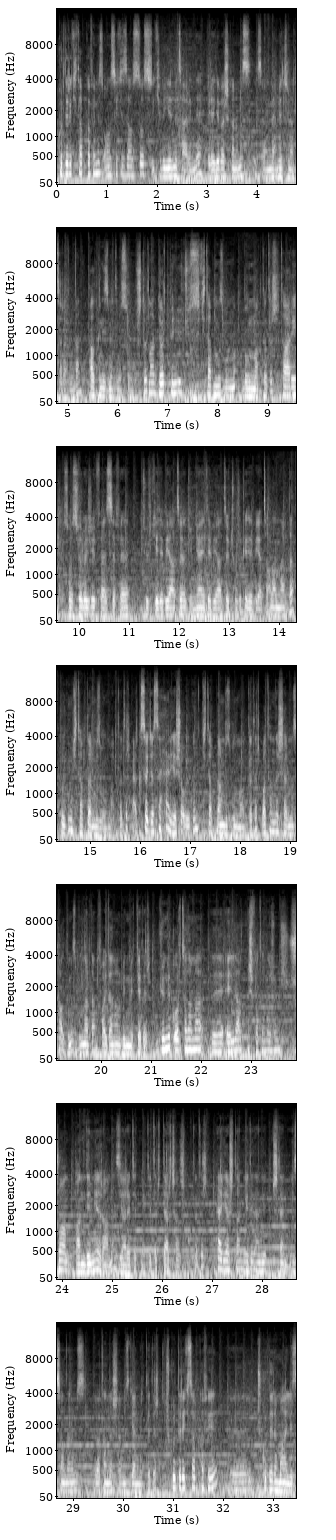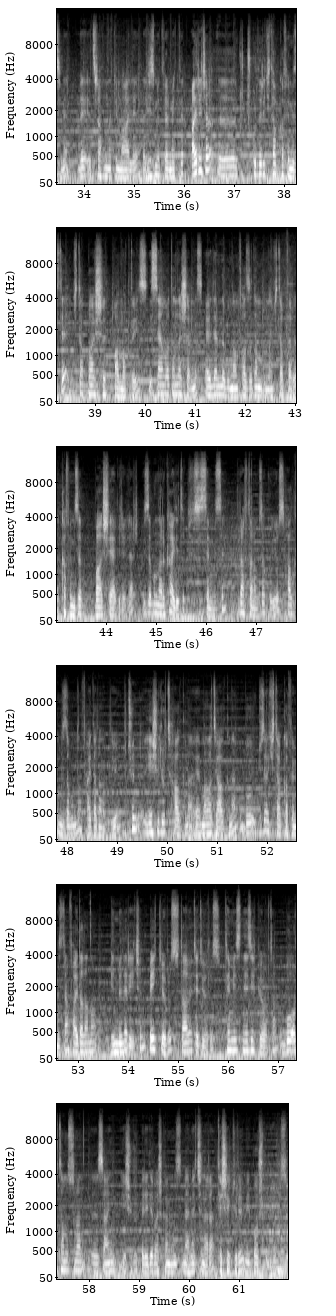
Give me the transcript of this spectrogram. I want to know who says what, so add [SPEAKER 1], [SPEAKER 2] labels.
[SPEAKER 1] Çukurdere Kitap Kafemiz 18 Ağustos 2020 tarihinde Belediye Başkanımız Sayın Mehmet Çınar tarafından halkın hizmetine sunulmuştur. Ama 4300 kitabımız bulunma- bulunmaktadır. Tarih, sosyoloji, felsefe, Türk edebiyatı, dünya edebiyatı, çocuk edebiyatı alanlarda uygun kitaplarımız bulunmaktadır. Yani kısacası her yaşa uygun kitaplarımız bulunmaktadır. Vatandaşlarımız, halkımız bunlardan faydalanabilmektedir. Günlük ortalama e, 50-60 vatandaşımız şu an pandemiye rağmen ziyaret etmektedir, ders çalışmaktadır. Her yaştan 7'den 70'ten insanlarımız, vatandaşlarımız gelmektedir. Çukurdere Kitap Kafe'ye, e, Çukurdere Mahallesi'ne ve etrafındaki mahalleye hizmet vermekte. Ayrıca e, Çukurdere Kitap Kafemizde kitap bağışı almaktayız. İsteyen vatandaşlarımız evlerinde bulunan, fazladan bulunan kitapları kafemize bağışlayabilirler. Biz de bunları kaydedip sistemimize, raflarımıza koyuyoruz. Halkımız da bundan faydalanabiliyor. Bütün Yeşilyurt halkına ve Malatya halkına bu güzel kitap kafemizden faydalanabilmeleri için bekliyoruz, davet ediyoruz. Temiz, nezih bir ortam. Bu ortamı sunan e, Sayın Yeşilyurt Belediye Başkanımız Mehmet Çınar'a teşekkürü bir borç biliyoruz.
